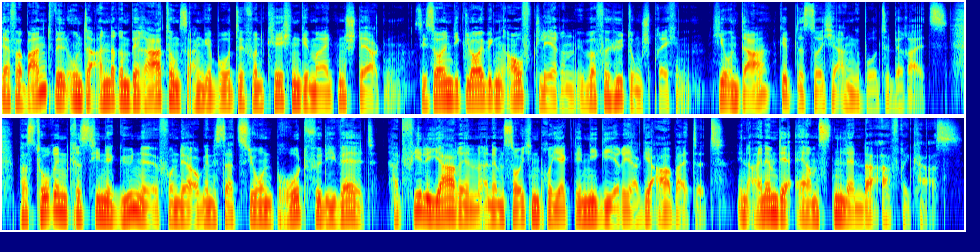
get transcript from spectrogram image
Der Verband will unter anderem Beratungsangebote von Kirchengemeinden stärken. Sie sollen die Gläubigen aufklären, über Verhütung sprechen. Hier und da gibt es solche Angebote bereits. Pastorin Christine Güne von der Organisation Brot für die Welt hat viele Jahre in einem solchen Projekt in Nigeria gearbeitet, in einem der ärmsten Länder Afrikas.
